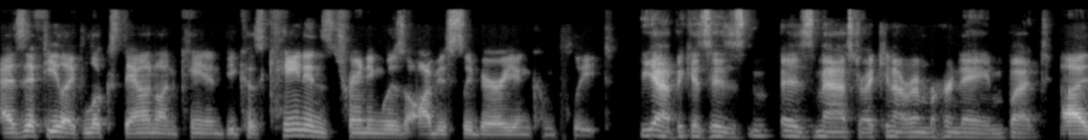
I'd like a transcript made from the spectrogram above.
as if he like looks down on Kanan because Kanan's training was obviously very incomplete. Yeah, because his his master I cannot remember her name, but Uh,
